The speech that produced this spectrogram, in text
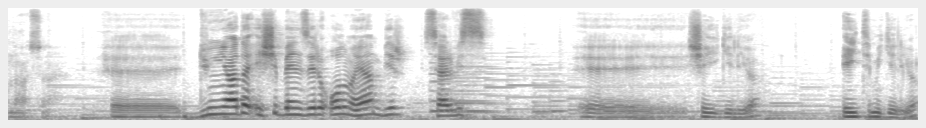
Ondan sonra e, dünyada eşi benzeri olmayan bir servis e, şeyi geliyor. Eğitimi geliyor.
